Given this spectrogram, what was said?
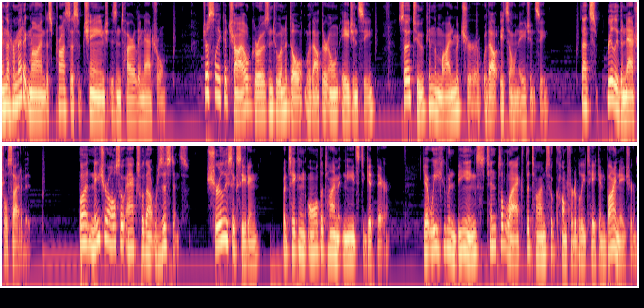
In the Hermetic mind, this process of change is entirely natural. Just like a child grows into an adult without their own agency, so too can the mind mature without its own agency. That's really the natural side of it. But nature also acts without resistance, surely succeeding, but taking all the time it needs to get there. Yet we human beings tend to lack the time so comfortably taken by nature.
